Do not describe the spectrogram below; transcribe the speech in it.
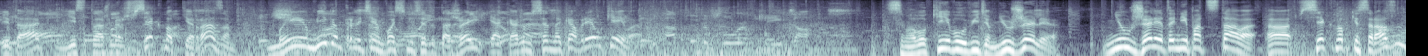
Итак, если ты нажмешь все кнопки разом, мы мигом пролетим 80 этажей и окажемся на ковре у Кейва. Самого Кейва увидим, неужели? Неужели это не подстава? А все кнопки сразу?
